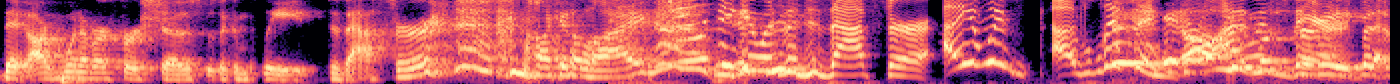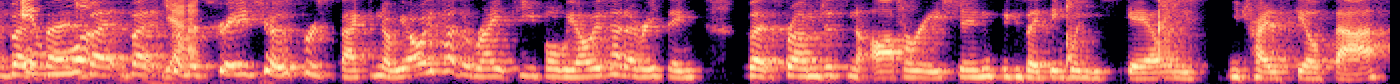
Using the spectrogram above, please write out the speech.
that our one of our first shows was a complete disaster. I'm not gonna lie. You think it was a disaster? It was. Uh, listen, it girl, I was there. Great, but but but, looked, but, but yeah. from a trade show perspective, no, we always had the right people. We always had everything. But from just an operations, because I think when you scale and you you try to scale fast,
